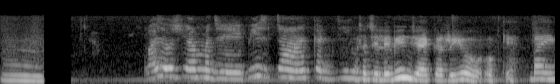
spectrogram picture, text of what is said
हम्म, अच्छा जलेबी इंजॉय कर रही हो? ओके बाय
